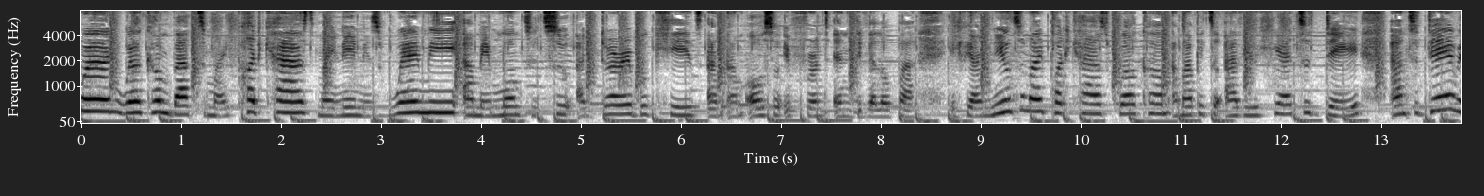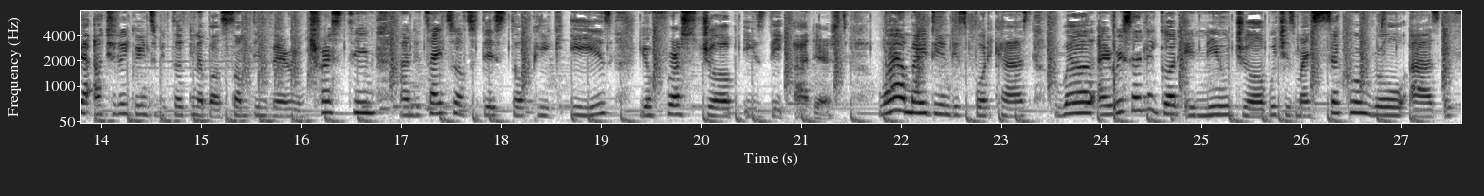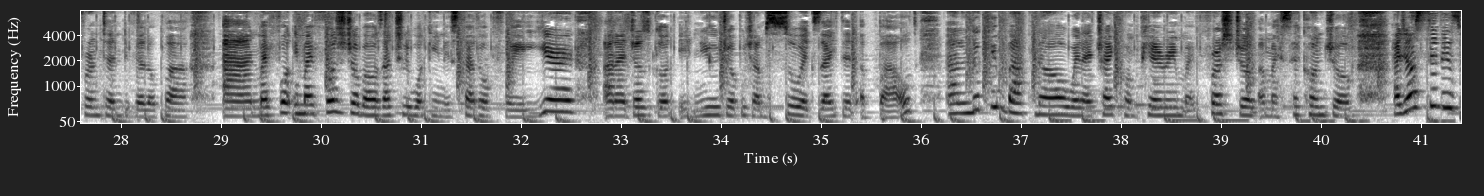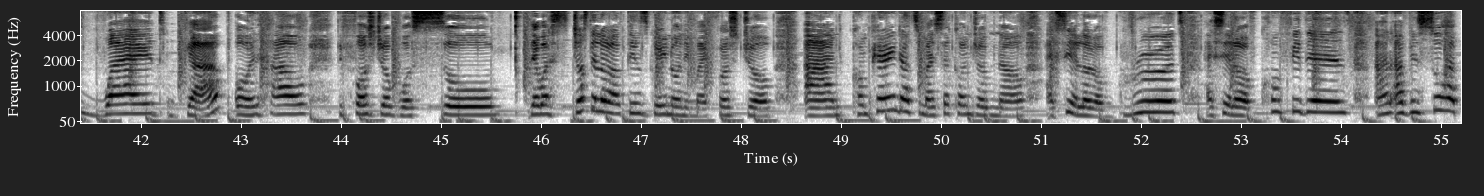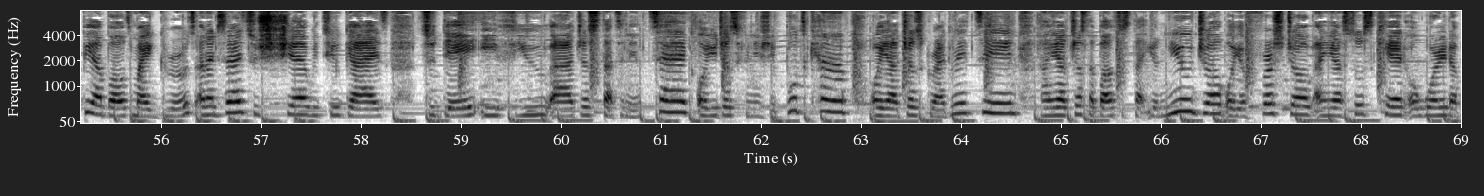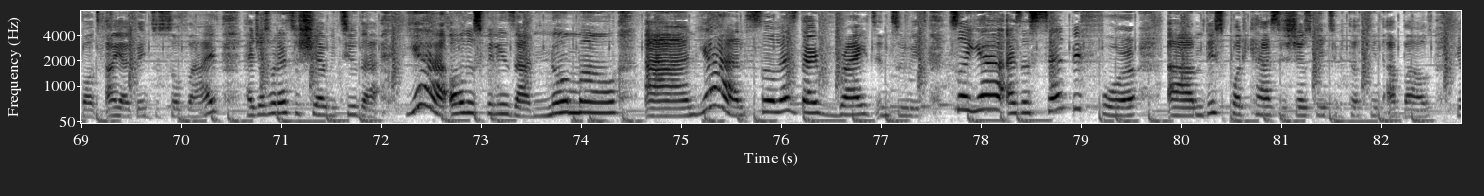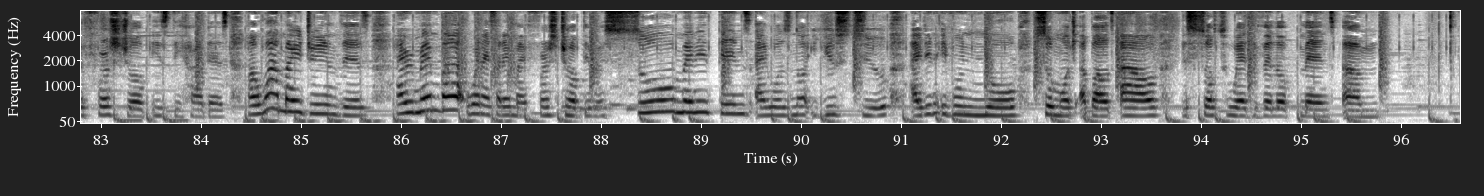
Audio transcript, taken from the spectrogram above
everyone, welcome back to my podcast. My name is Wemi. I'm a mom to two adorable kids and I'm also a front end developer. If you are new to my podcast, welcome. I'm happy to have you here today. And today we are actually going to be talking about something very interesting. And the title of today's topic is Your First Job is the Hardest. Why am I doing this podcast? Well, I recently got a new job, which is my second role as a front end developer. And my fir- in my first job, I was actually working in a startup for a year, and I just got a new job, which I'm so excited about. And looking back now, when I try comparing my first job and my second job, I just see this wide gap on how the first job was so there was just a lot of things going on in my first job and comparing that to my second job now i see a lot of growth i see a lot of confidence and i've been so happy about my growth and i decided to share with you guys today if you are just starting in tech or you just finished a boot camp or you're just graduating and you're just about to start your new job or your first job and you're so scared or worried about how you're going to survive i just wanted to share with you that yeah all those feelings are normal and yeah so let's dive right into it. So, yeah, as I said before, um, this podcast is just going to be talking about your first job is the hardest. And why am I doing this? I remember when I started my first job, there were so many things I was not used to. I didn't even know so much about how the software development um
